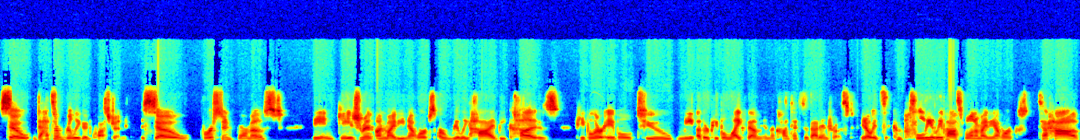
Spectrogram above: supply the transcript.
so that's a really good question. So, first and foremost, the engagement on Mighty Networks are really high because people are able to meet other people like them in the context of that interest. You know, it's completely possible in a Mighty Network to have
